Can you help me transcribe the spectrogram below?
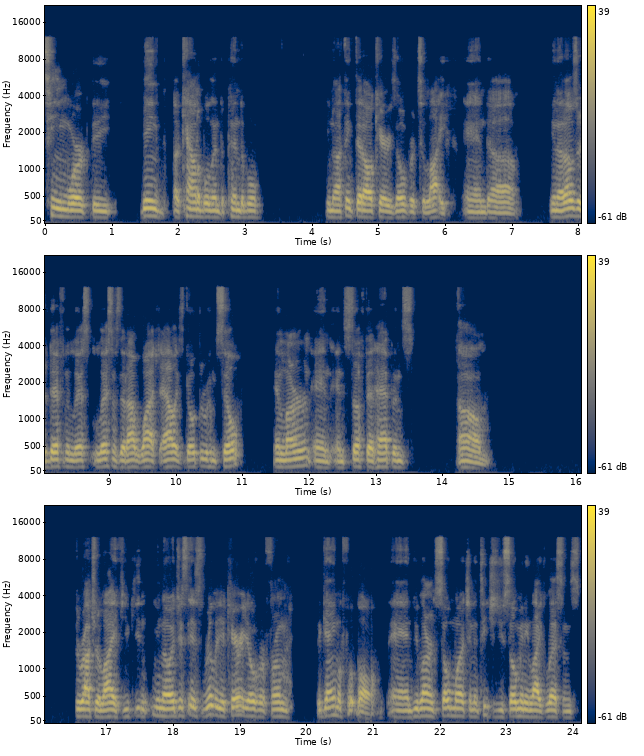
teamwork, the being accountable and dependable. You know, I think that all carries over to life. And uh, you know, those are definitely les- lessons that I watched Alex go through himself and learn, and and stuff that happens um, throughout your life. You can, you know, it just it's really a carryover from the game of football, and you learn so much, and it teaches you so many life lessons.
